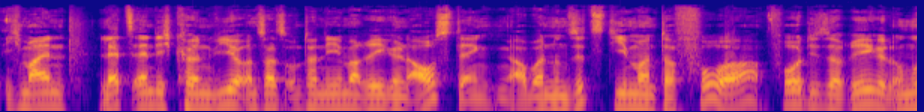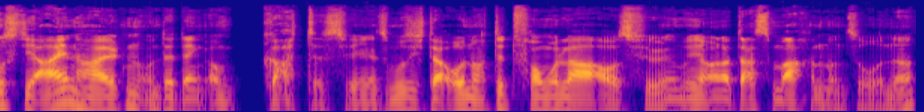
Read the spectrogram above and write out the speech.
Ich meine, letztendlich können wir uns als Unternehmer Regeln ausdenken, aber nun sitzt jemand davor, vor dieser Regel und muss die einhalten und der denkt, um Gottes Willen, jetzt muss ich da auch noch das Formular ausfüllen, muss ich auch noch das machen und so, ne?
